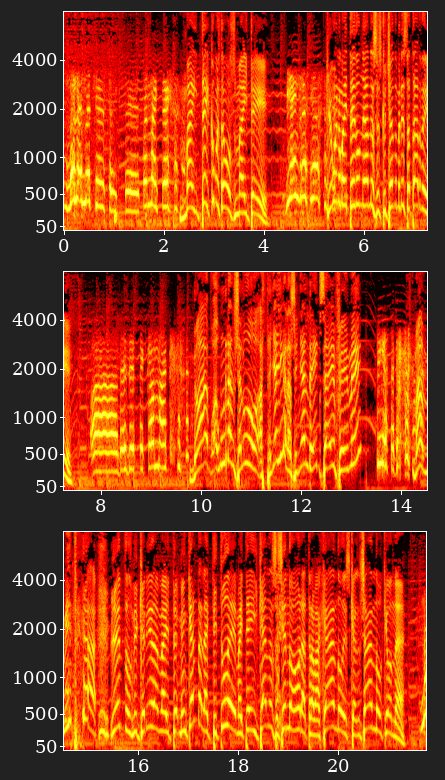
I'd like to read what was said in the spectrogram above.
Buenas noches, este, soy Maite. Maite, ¿cómo estamos, Maite? Bien, gracias. Qué bueno, Maite. ¿Dónde andas escuchándome en esta tarde? Ah, desde Tecamac. Ah, un gran saludo. Hasta allá llega la señal de Exa FM. Sí, hasta acá. Mamita, vientos, mi querida Maite. Me encanta la actitud de Maite. ¿Y qué andas haciendo ahora? ¿Trabajando, descansando? ¿Qué onda? No,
